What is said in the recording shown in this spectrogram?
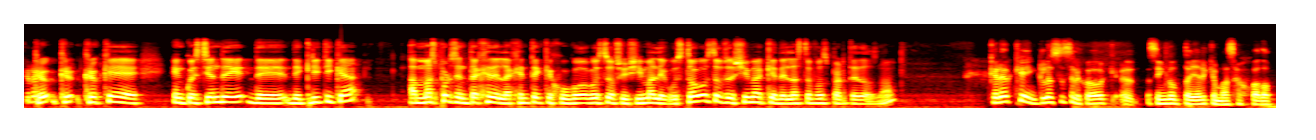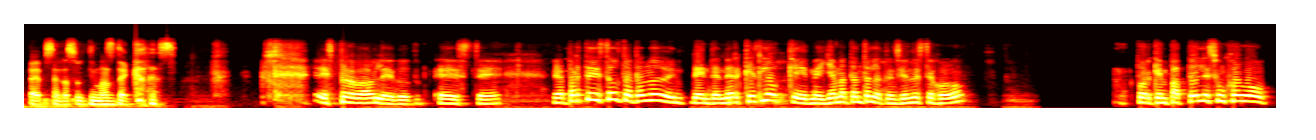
creo, creo, que en cuestión de, de, crítica a más porcentaje de la gente que jugó Ghost of Tsushima le gustó Ghost of Tsushima que The Last of Us parte 2, ¿no? Creo que incluso es el juego single player que más ha jugado Peps en las últimas décadas. Es probable, dude. Este. Y aparte he estado tratando de, entender qué es lo que me llama tanto la atención de este juego. Porque en papel es un juego.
